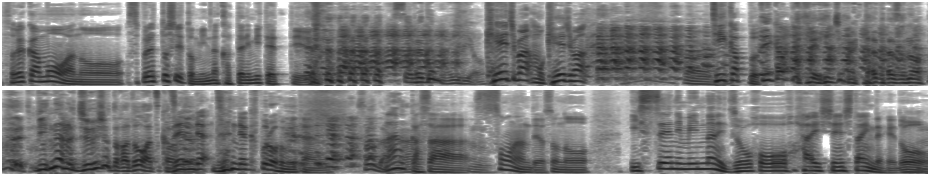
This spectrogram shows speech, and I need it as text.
それかもう、あの、スプレッドシートみんな勝手に見てっていう。それでもいいよ。掲示板、もう掲示板。ティーカップ。ティーカップでいいんじゃない？ただその、みんなの住所とかどう扱う全略、全略プロフみたいな。そうだなんかさ、そうなんだよ、その、一斉にみんなに情報を配信したいんだけど、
